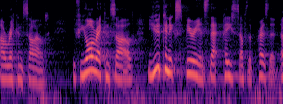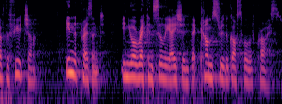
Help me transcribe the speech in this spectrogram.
are reconciled. If you're reconciled, you can experience that peace of the present, of the future, in the present, in your reconciliation that comes through the gospel of Christ.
